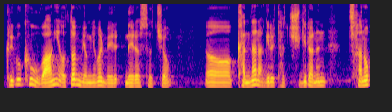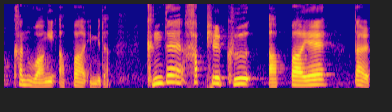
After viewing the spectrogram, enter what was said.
그리고 그 왕이 어떤 명령을 매- 내렸었죠? 어, 갓난 아기를 다 죽이라는 잔혹한 왕이 아빠입니다. 근데 하필 그 아빠의 딸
